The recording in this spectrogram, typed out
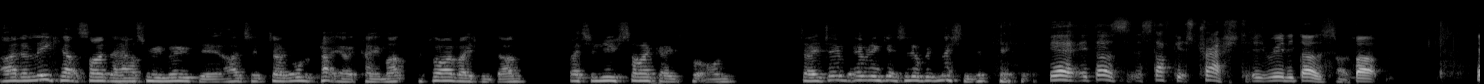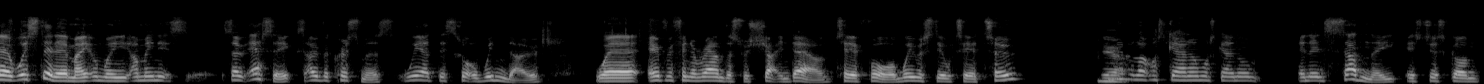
I had a leak outside the house when we moved here. I had to, so all the patio came up. The driveway's been done. I had some new side gates put on. So everything gets a little bit messy, doesn't it? Yeah, it does. Stuff gets trashed. It really does. Does. But yeah, we're still here, mate. And we, I mean, it's so Essex over Christmas. We had this sort of window where everything around us was shutting down, tier four, and we were still tier two. Yeah. And we were like, what's going on? What's going on? And then suddenly it's just gone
